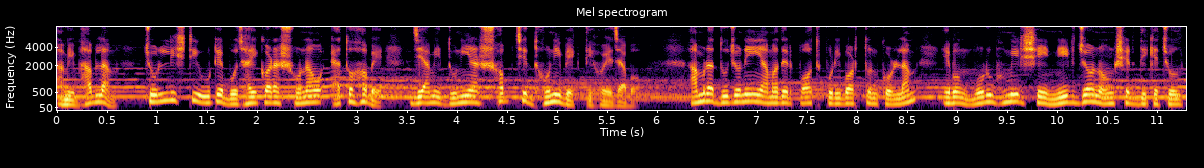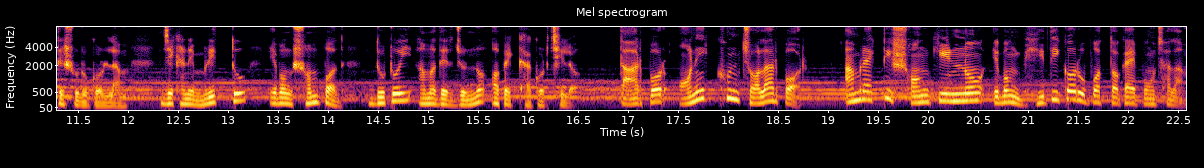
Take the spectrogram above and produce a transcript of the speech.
আমি ভাবলাম, চল্লিশটি উটে বোঝাই করা সোনাও এত হবে যে আমি দুনিয়ার সবচেয়ে ধনী ব্যক্তি হয়ে যাব। আমরা দুজনেই আমাদের পথ পরিবর্তন করলাম এবং মরুভূমির সেই নির্জন অংশের দিকে চলতে শুরু করলাম, যেখানে মৃত্যু এবং সম্পদ দুটোই আমাদের জন্য অপেক্ষা করছিল। তারপর অনেকক্ষণ চলার পর আমরা একটি সংকীর্ণ এবং ভীতিকর উপত্যকায় পৌঁছালাম,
